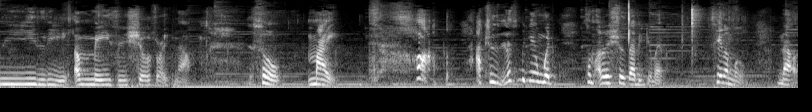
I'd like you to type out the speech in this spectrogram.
really amazing shows right now. So my top, actually, let's begin with some other shows I begin with. Sailor Moon. Now,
